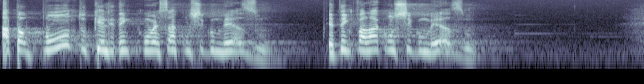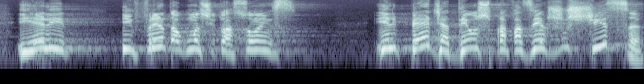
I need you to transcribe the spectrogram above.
A tal ponto que ele tem que conversar consigo mesmo. Ele tem que falar consigo mesmo. E ele enfrenta algumas situações e ele pede a Deus para fazer justiça,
